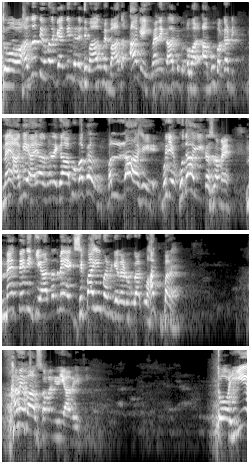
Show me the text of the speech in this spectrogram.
تو حضرت عمر کہتی میرے دماغ میں بات آ گئی۔ میں نے کہا کہ ابو بکر میں آگے آیا اور میں نے کہا، ابو بکر اللہ مجھے خدا کی قسم ہے۔ میں تیری قیادت میں ایک سپاہی بن کے لڑوں گا، تو حق پر ہے۔ ہمیں بات سمجھ نہیں آ رہی تھی۔ تو یہ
